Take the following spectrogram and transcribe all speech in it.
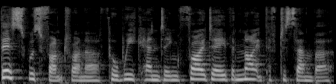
This was Frontrunner for week ending Friday, the 9th of December.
